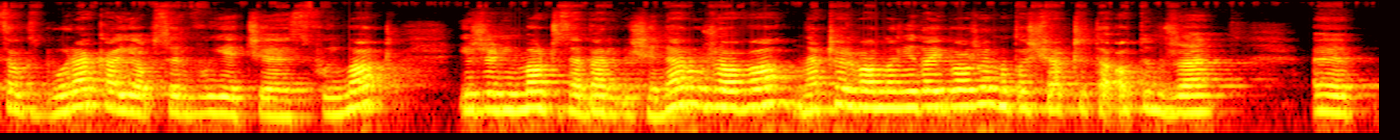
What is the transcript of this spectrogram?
sok z buraka i obserwujecie swój mocz. Jeżeli mocz zabarwi się na różowo, na czerwono, nie daj Boże, no to świadczy to o tym, że e,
